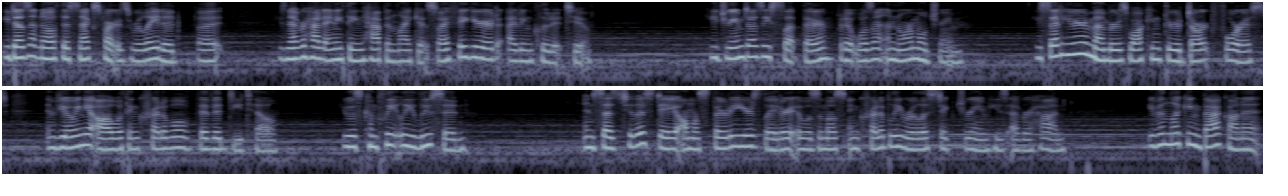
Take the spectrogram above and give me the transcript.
He doesn't know if this next part is related, but he's never had anything happen like it, so I figured I'd include it too. He dreamed as he slept there, but it wasn't a normal dream. He said he remembers walking through a dark forest and viewing it all with incredible, vivid detail. He was completely lucid and says to this day, almost 30 years later, it was the most incredibly realistic dream he's ever had. Even looking back on it,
